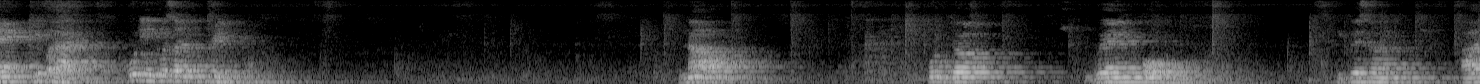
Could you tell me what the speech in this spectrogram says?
and triple i put in equation 3. Now put the value of equation i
